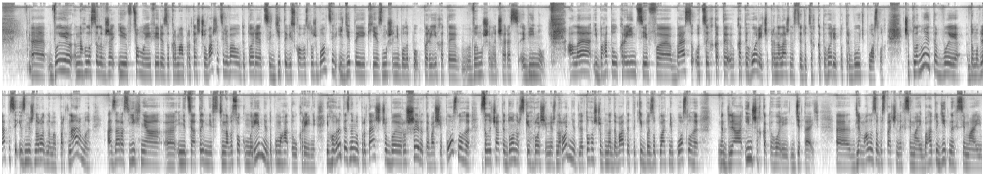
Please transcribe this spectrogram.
Е, Ви наголосили вже і в цьому ефірі, зокрема, про те, що ваша цільова аудиторія це діти військовослужбовців і діти, які змушені були переїхати вимушено через війну. Але і багато українців е, без оцих категорій чи приналежності до цих категорій потребують послуг. Чи плануєте ви домовлятися із міжнародними партнерами? А зараз їхня е, ініціативність на високому рівні допомагати Україні і говорити з ними про те, щоб розширити ваші послуги, залучати донорські гроші гроші міжнародні для того, щоб надавати такі безоплатні послуги для інших категорій дітей, е, для малозабезпечених сімей, багатодітних сімей,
